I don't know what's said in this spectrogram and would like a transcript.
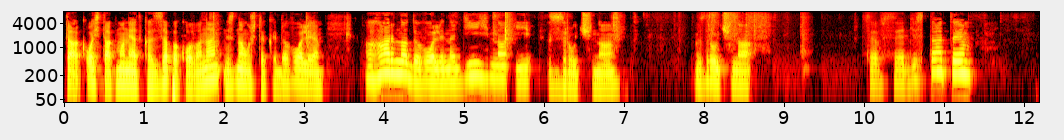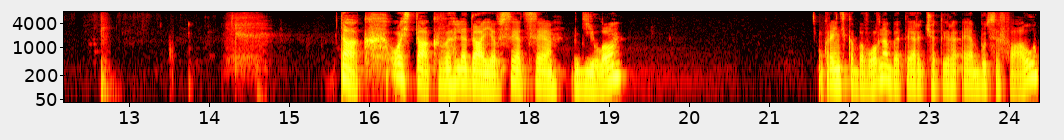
Так, ось так монетка запакована. Знову ж таки, доволі гарно, доволі надійно і зручно. Зручно це все дістати. Так, ось так виглядає все це діло. Українська бавовна БТР 4Е Буцефал.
